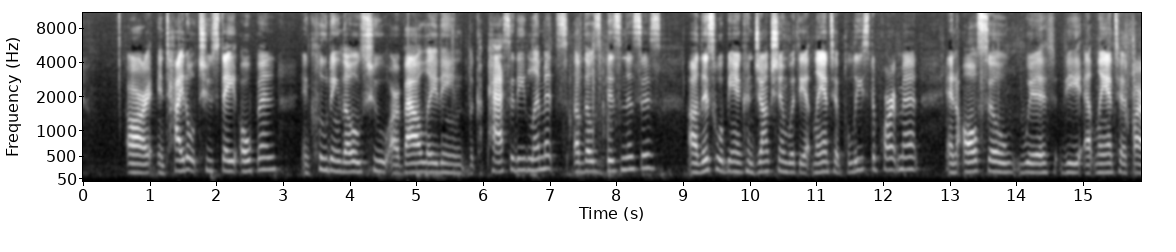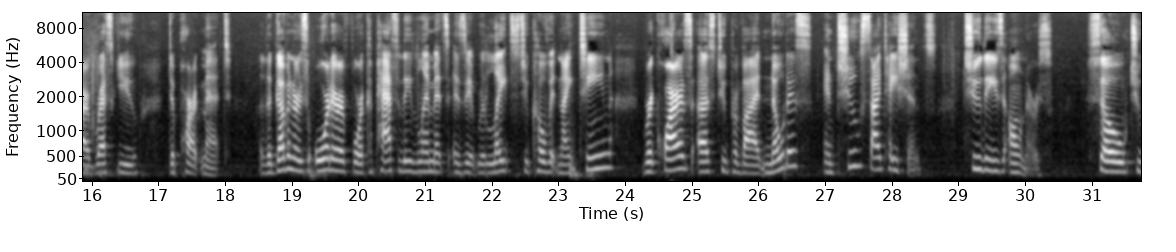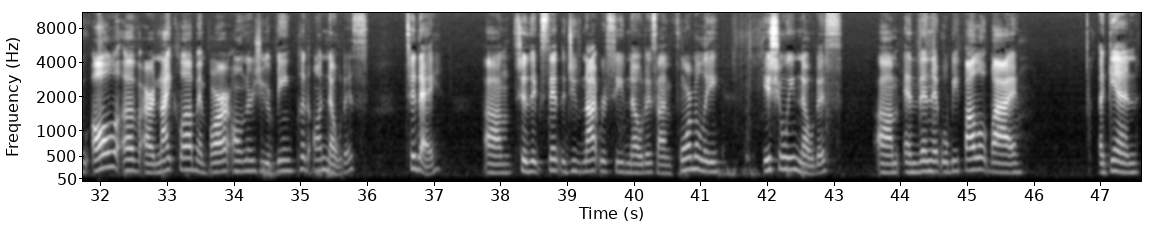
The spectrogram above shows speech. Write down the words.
are entitled to stay open, including those who are violating the capacity limits of those businesses. Uh, this will be in conjunction with the Atlanta Police Department and also with the Atlanta Fire Rescue Department. The governor's order for capacity limits as it relates to COVID 19 requires us to provide notice and two citations to these owners. So, to all of our nightclub and bar owners, you are being put on notice today. Um, to the extent that you've not received notice, I'm formally issuing notice, um, and then it will be followed by, again,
